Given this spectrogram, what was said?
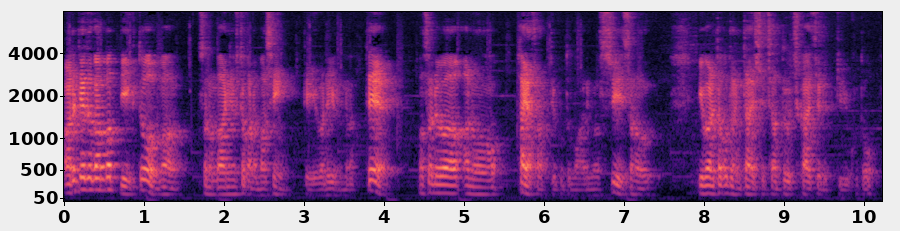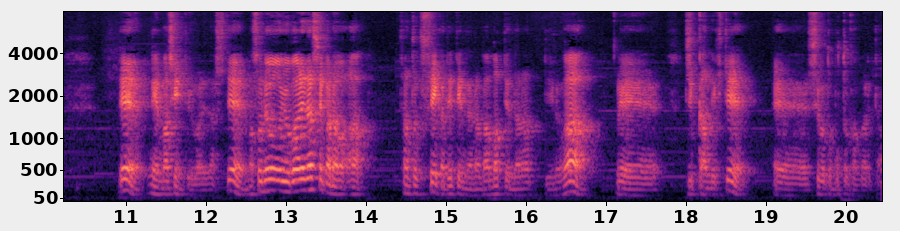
ある程度頑張っていくと、まあ、その周りの人からマシンって言われるようになって、まあ、それはあの速さっていうこともありますしその言われたことに対してちゃんと打ち返せるっていうことで、ね、マシンと言われ出して、まあ、それを呼ばれ出してからはあちゃんと成果出てんだな頑張ってんだなっていうのが、えー実感できて、えー仕事もっと頑張れた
